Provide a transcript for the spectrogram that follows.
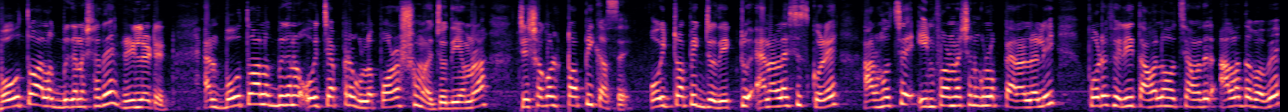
ভৌত আলোক বিজ্ঞানের সাথে রিলেটেড অ্যান্ড ভৌত আলোক বিজ্ঞানের ওই চ্যাপ্টারগুলো পড়ার সময় যদি আমরা যে সকল টপিক আছে, ওই টপিক যদি একটু অ্যানালাইসিস করে, আর হচ্ছে ইনফরমেশনগুলো প্যারালালি পড়ে ফেলি, তাহলে হচ্ছে আমাদের আলাদাভাবে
